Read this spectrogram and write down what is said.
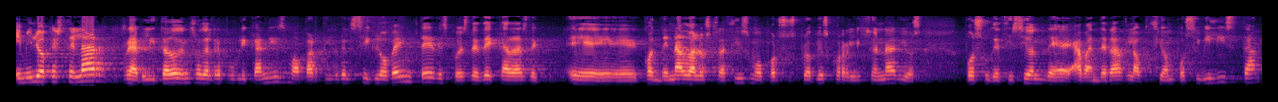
Emilio Castelar, rehabilitado dentro del republicanismo a partir del siglo XX, después de décadas de, eh, condenado al ostracismo por sus propios correligionarios por su decisión de abanderar la opción posibilista,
